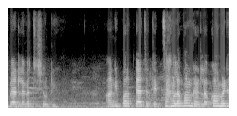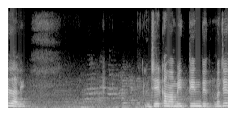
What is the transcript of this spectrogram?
बॅड लगतची शेवटी. आणि परत त्याच्यात एक चांगलं पण घडलं. कॉमेडी झाली. जे काम आम्ही तीन दि म्हणजे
